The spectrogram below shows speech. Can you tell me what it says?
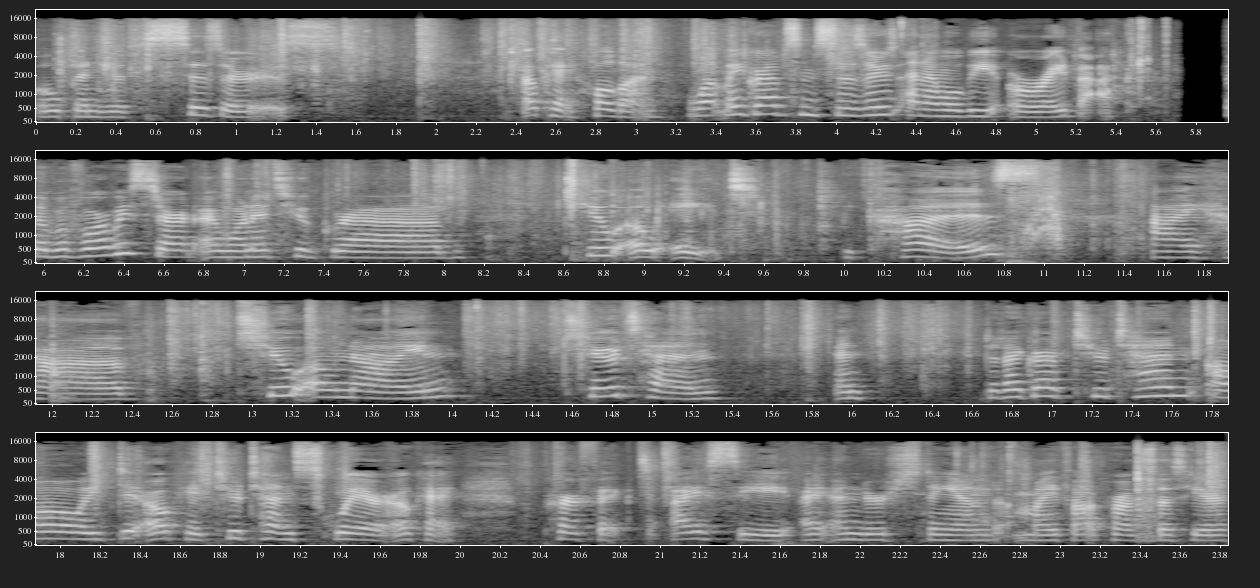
opened with scissors. Okay hold on. Let me grab some scissors and I will be right back. So before we start I wanted to grab 208 because I have 209, 210, and did I grab 210? Oh, I did. Okay, 210 square. Okay, perfect. I see. I understand my thought process here.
